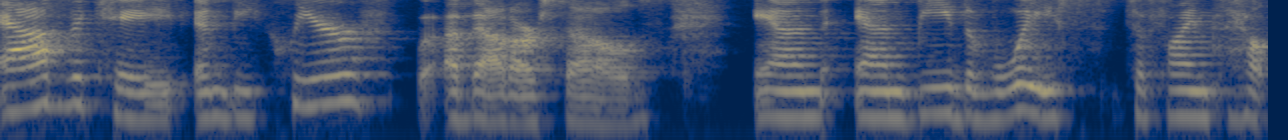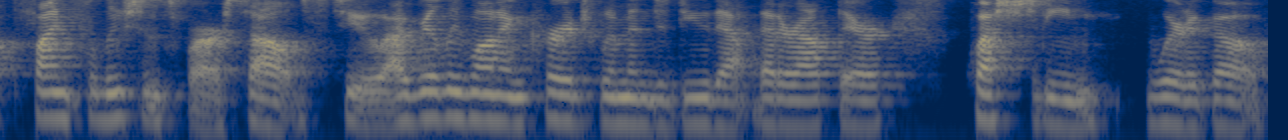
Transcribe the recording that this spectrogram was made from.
advocate and be clear about ourselves and and be the voice to find help find solutions for ourselves too. I really want to encourage women to do that that are out there questioning where to go.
